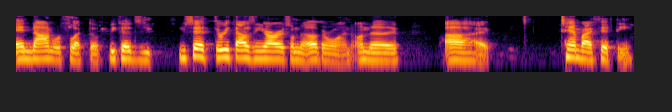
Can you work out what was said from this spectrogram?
and non-reflective? Because you, you said three thousand yards on the other one, on the uh, ten by fifty.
